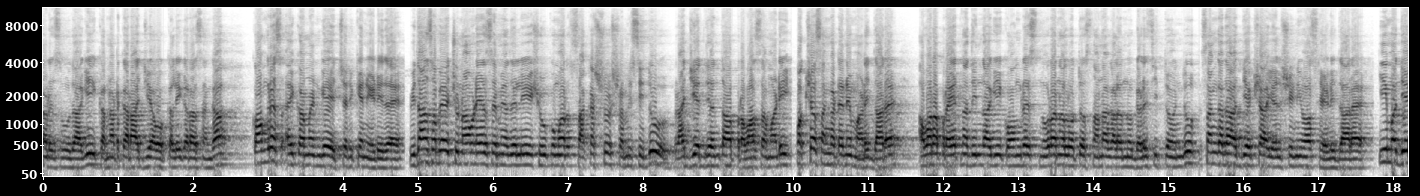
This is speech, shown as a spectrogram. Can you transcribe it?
ನಡೆಸುವುದಾಗಿ ಕರ್ನಾಟಕ ರಾಜ್ಯ ಒಕ್ಕಲಿಗರ ಸಂಘ ಕಾಂಗ್ರೆಸ್ ಹೈಕಮಾಂಡ್ಗೆ ಎಚ್ಚರಿಕೆ ನೀಡಿದೆ. ವಿಧಾನಸಭೆ ಚುನಾವಣೆಯ ಸಮಯದಲ್ಲಿ ಶಿವಕುಮಾರ್ ಸಾಕಷ್ಟು ಶ್ರಮಿಸಿದ್ದು, ರಾಜ್ಯಾದ್ಯಂತ ಪ್ರವಾಸ ಮಾಡಿ ಪಕ್ಷ ಸಂಘಟನೆ ಮಾಡಿದ್ದಾರೆ. ಅವರ ಪ್ರಯತ್ನದಿಂದಾಗಿ ಕಾಂಗ್ರೆಸ್ ನೂರ ನಲವತ್ತು ಸ್ಥಾನಗಳನ್ನು ಗಳಿಸಿತ್ತು ಎಂದು ಸಂಘದ ಅಧ್ಯಕ್ಷ ಎಲ್ ಶ್ರೀನಿವಾಸ್ ಹೇಳಿದ್ದಾರೆ. ಈ ಮಧ್ಯೆ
